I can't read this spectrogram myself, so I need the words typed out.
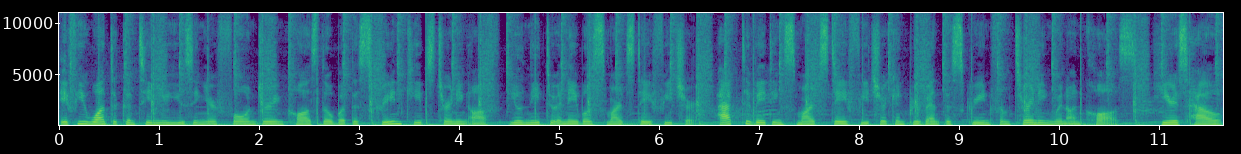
If you want to continue using your phone during calls though but the screen keeps turning off, you'll need to enable Smart Stay feature. Activating Smart Stay feature can prevent the screen from turning when on calls. Here's how.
